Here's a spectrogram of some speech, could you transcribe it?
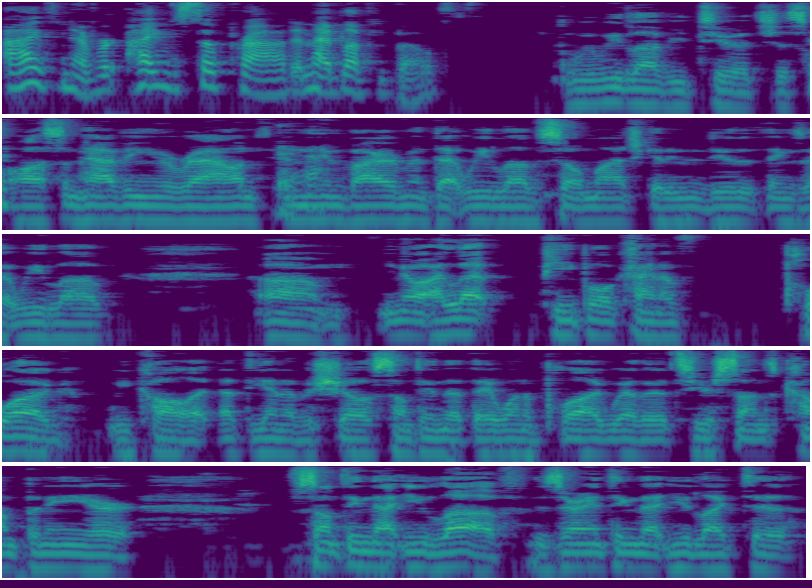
I've never, I'm so proud and I love you both. We, we love you too. It's just awesome having you around in the environment that we love so much, getting to do the things that we love. Um, you know, I let people kind of plug, we call it at the end of a show, something that they want to plug, whether it's your son's company or something that you love. Is there anything that you'd like to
